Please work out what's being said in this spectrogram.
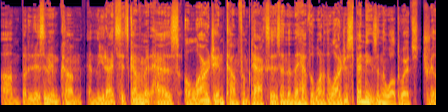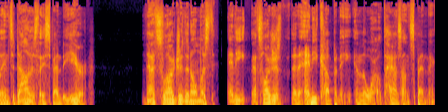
um, but it is an income, and the United States government has a large income from taxes, and then they have the one of the largest spendings in the world, where it's trillions of dollars they spend a year. That's larger than almost any. That's larger than any company in the world has on spending.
